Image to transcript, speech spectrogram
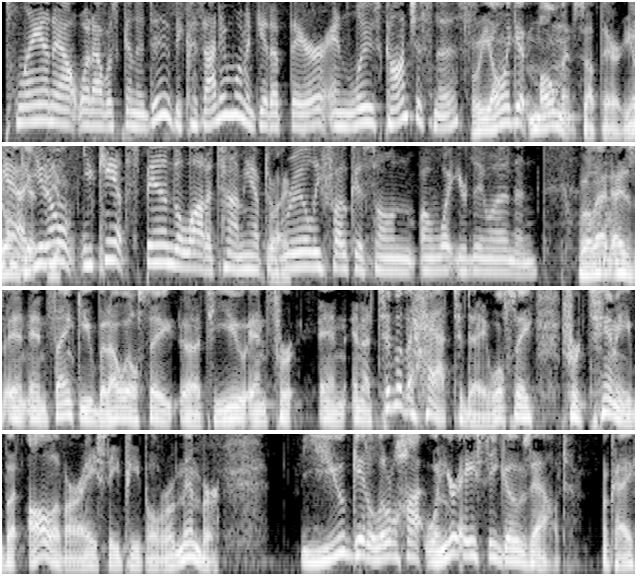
plan out what I was going to do because I didn't want to get up there and lose consciousness. Well, you only get moments up there. You yeah, don't get, you don't. You, can't spend a lot of time. You have to Right. really focus on on what you're doing. And Well, that that is, and, and thank you, but I will say uh, to you and for and and a tip of the hat today. We'll say for Timmy, but all of our AC people. Remember, you get a little hot when your AC goes out. Okay.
